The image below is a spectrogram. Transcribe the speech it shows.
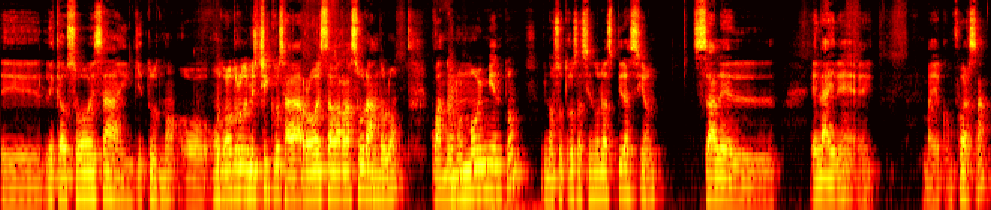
eh, le causó esa inquietud, ¿no? O- otro de mis chicos agarró, estaba rasurándolo, cuando en un movimiento, nosotros haciendo la aspiración, sale el, el aire, eh, vaya con fuerza.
